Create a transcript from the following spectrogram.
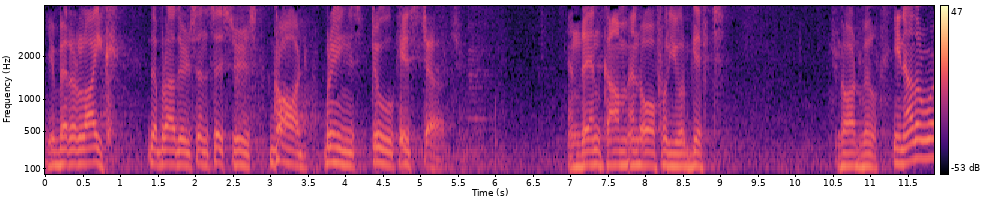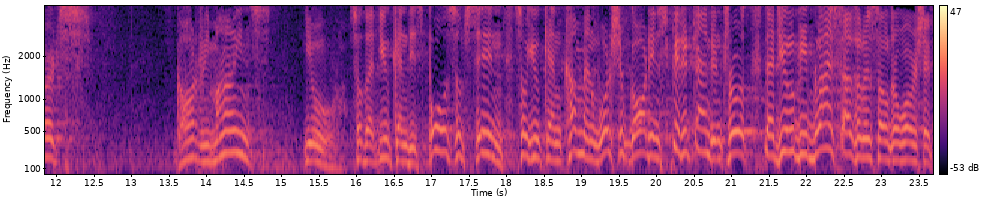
You better like the brothers and sisters God brings to His church. And then come and offer your gift. God will. In other words, God reminds you so that you can dispose of sin, so you can come and worship God in spirit and in truth, that you'll be blessed as a result of worship.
